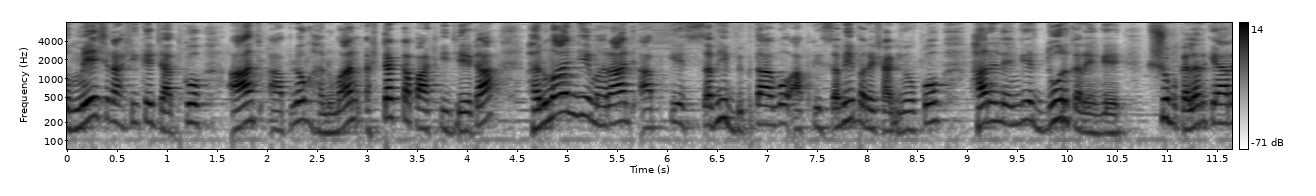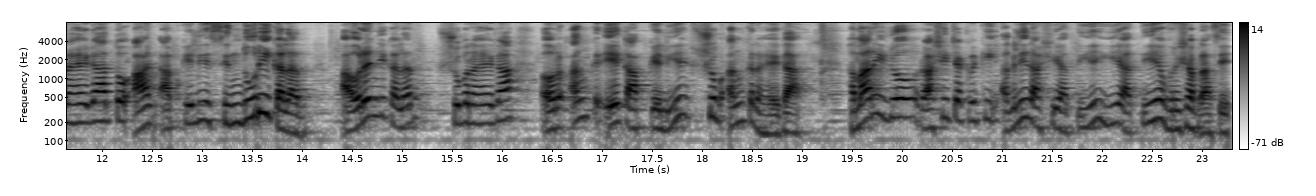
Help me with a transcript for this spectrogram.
तो मेष राशि के जातकों, आज आप लोग हनुमान अष्टक का पाठ कीजिएगा। हनुमान जी महाराज आपके सभी विपदा को आपकी सभी परेशानियों को हर लेंगे, दूर करेंगे। शुभ कलर क्या रहेगा? तो आज आपके लिए सिंदूरी कलर, ऑरेंज कलर शुभ रहेगा और अंक एक आपके लिए शुभ अंक रहेगा। हमारी जो राशि चक्र की अगली राशि आती है, ये आती है वृषभ राशि।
